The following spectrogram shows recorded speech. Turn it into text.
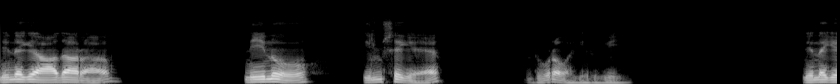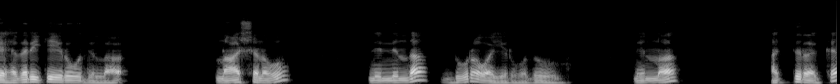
ನಿನಗೆ ಆಧಾರ. ನೀನು ಹಿಂಸೆಗೆ ದೂರವಾಗಿರುವಿ. ನಿನಗೆ ಹೆದರಿಕೆ ಇರುವುದಿಲ್ಲ. ನಾಶನವು ನಿನ್ನಿಂದ ದೂರವಾಗಿರುವುದು. ನಿನ್ನ ಹತ್ತಿರಕ್ಕೆ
